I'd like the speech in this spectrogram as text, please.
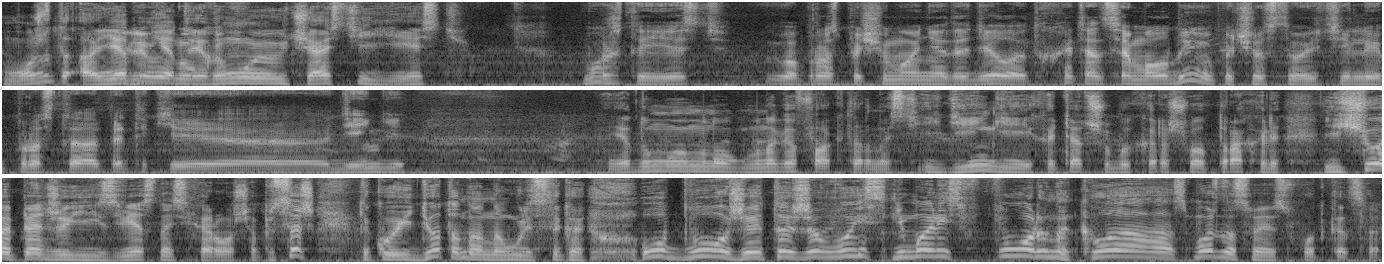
Может, а я Или нет, я внуков? думаю, части есть. Может и есть. Вопрос, почему они это делают? Хотят себя молодыми почувствовать или просто, опять-таки, э, деньги? Я думаю, много, многофакторность. И деньги, и хотят, чтобы их хорошо оттрахали. Еще, опять же, и известность хорошая. Представляешь, такой идет она на улице, такая, о боже, это же вы снимались в порно, класс, можно с вами сфоткаться?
